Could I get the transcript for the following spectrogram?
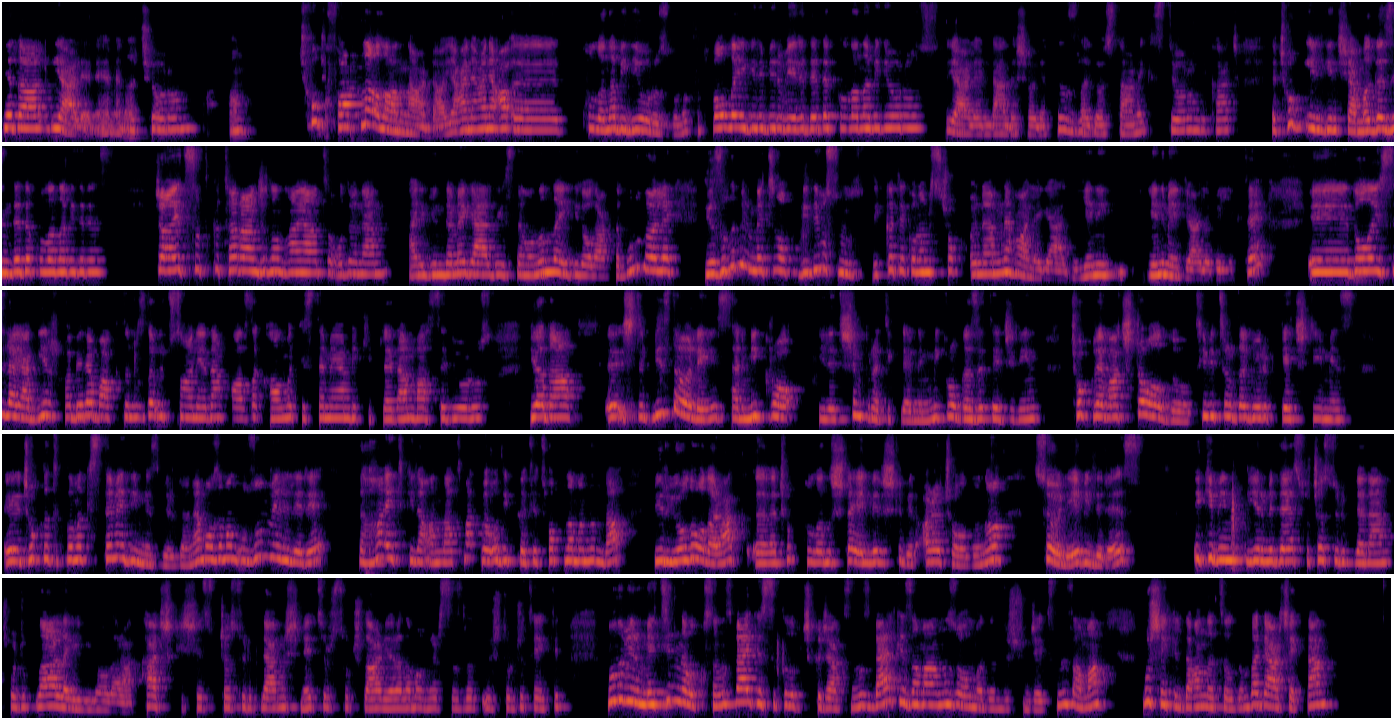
Ya da diğerlerini hemen açıyorum. Tamam. Çok farklı alanlarda yani hani e, kullanabiliyoruz bunu. Futbolla ilgili bir veride de kullanabiliyoruz. Diğerlerinden de şöyle hızla göstermek istiyorum birkaç. E, çok ilginç yani magazinde de kullanabiliriz. Cahit Sıtkı Tarancı'nın hayatı o dönem hani gündeme geldiyse onunla ilgili olarak da bunu böyle yazılı bir metin biliyorsunuz dikkat ekonomisi çok önemli hale geldi yeni yeni medya ile birlikte. E, dolayısıyla yani bir habere baktığımızda 3 saniyeden fazla kalmak istemeyen bir kitleden bahsediyoruz. Ya da e, işte biz de öyleyiz. Hani mikro iletişim pratiklerinin, mikro gazeteciliğin çok revaçta olduğu, Twitter'da görüp geçtiğimiz, e, çok da tıklamak istemediğimiz bir dönem. O zaman uzun verileri daha etkili anlatmak ve o dikkati toplamanın da bir yolu olarak e, çok kullanışlı, elverişli bir araç olduğunu söyleyebiliriz. 2020'de suça sürüklenen çocuklarla ilgili olarak kaç kişi suça sürüklenmiş, ne tür suçlar, yaralama, hırsızlık, uyuşturucu tehdit. Bunu bir metinle okusanız belki sıkılıp çıkacaksınız, belki zamanınız olmadığını düşüneceksiniz ama bu şekilde anlatıldığında gerçekten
